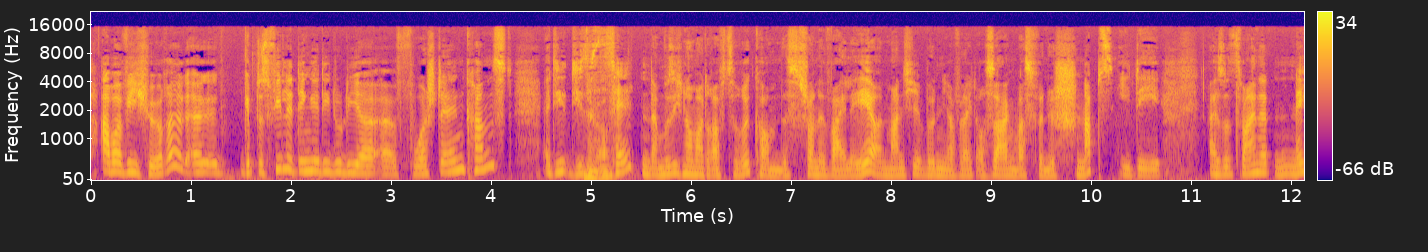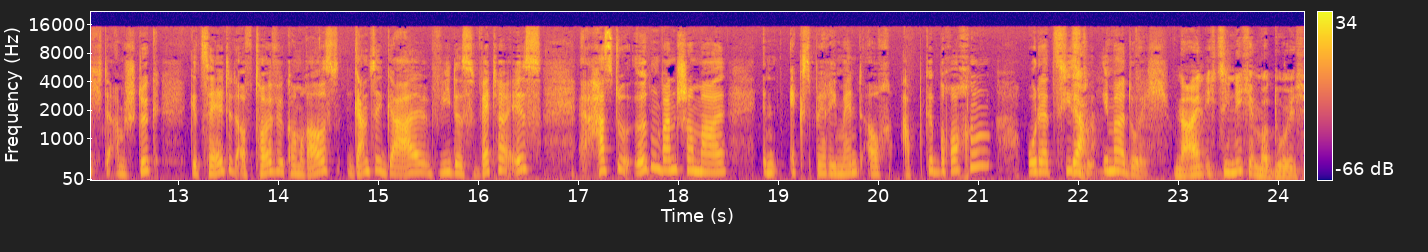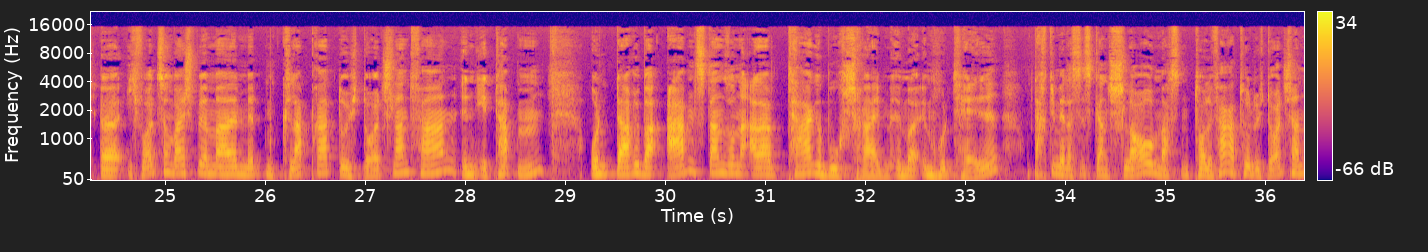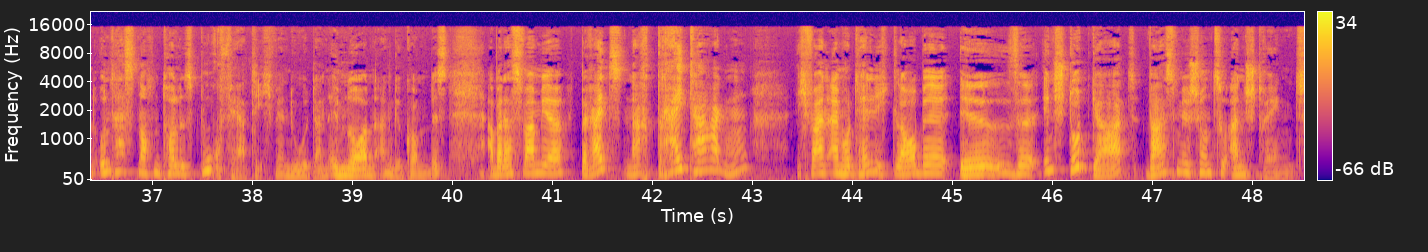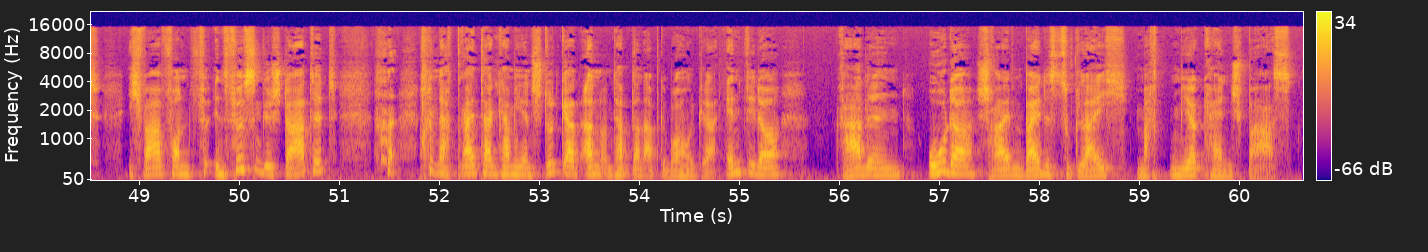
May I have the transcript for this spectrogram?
Aber wie ich höre, äh, gibt es viele Dinge, die du dir äh, vorstellen kannst. Äh, die, dieses Ja. Zelten, da muss ich nochmal drauf zurückkommen. Das ist schon eine Weile her und manche würden ja vielleicht auch sagen, was für eine Schnapsidee. Also 200 Nächte am Stück gezeltet, auf Teufel komm raus, ganz egal, wie das Wetter ist. Hast du irgendwann schon mal ein Experiment auch abgebrochen oder ziehst Ja. du immer durch? Nein, ich ziehe nicht immer durch. Äh, ich wollte zum Beispiel mal mit dem Klapprad durch Deutschland fahren, in Etappen und darüber abends dann so eine Art Tagebuch schreiben, immer im Hotel. Und dachte mir, das ist ganz schlau, machst eine tolle Fahrradtour durch Deutschland und hast noch ein tolles Buch fertig, wenn du dann im Norden angekommen bist. Aber das war mir bereits nach drei Tagen Ich war in einem Hotel, ich glaube, äh, in Stuttgart war es mir schon zu anstrengend. Ich war von in Füssen gestartet und nach drei Tagen kam ich in Stuttgart an und habe dann abgebrochen und gesagt, entweder radeln oder schreiben, beides zugleich macht mir keinen Spaß.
